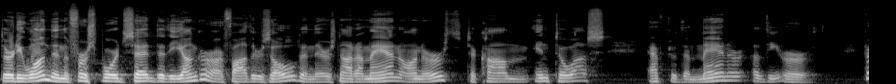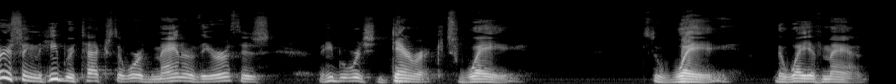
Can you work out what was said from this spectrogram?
31, then the firstborn said to the younger, Our father is old, and there is not a man on earth to come into us after the manner of the earth. Very interesting, the Hebrew text, the word manner of the earth is, the Hebrew word is derek, it's way. It's the way, the way of man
